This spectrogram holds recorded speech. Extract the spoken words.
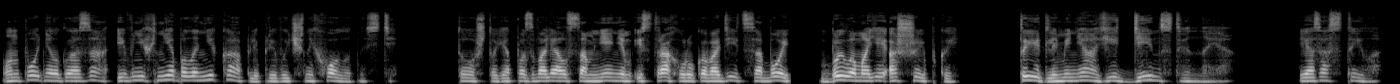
Он поднял глаза, и в них не было ни капли привычной холодности. То, что я позволял сомнениям и страху руководить собой, было моей ошибкой. Ты для меня единственная. Я застыла.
